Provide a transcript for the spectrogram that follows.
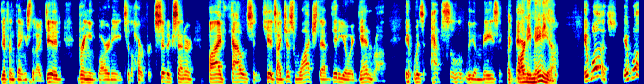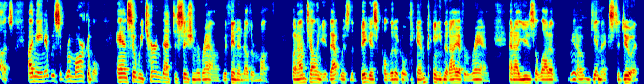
different things that I did, bringing Barney to the Hartford Civic Center, 5,000 kids. I just watched that video again, Rob. It was absolutely amazing. like Barney Mania. It was. It was. I mean, it was remarkable. And so we turned that decision around within another month. But I'm telling you, that was the biggest political campaign that I ever ran. And I used a lot of, you know, gimmicks to do it.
